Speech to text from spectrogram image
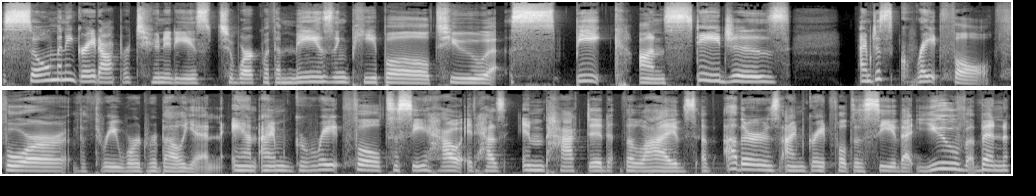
so many great opportunities to work with amazing people, to speak on stages, I'm just grateful for the three word rebellion. And I'm grateful to see how it has impacted the lives of others. I'm grateful to see that you've been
